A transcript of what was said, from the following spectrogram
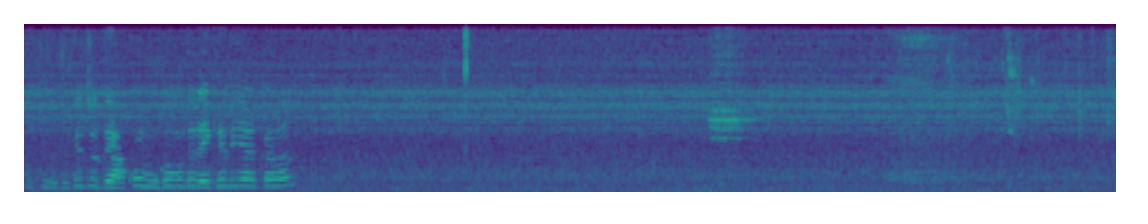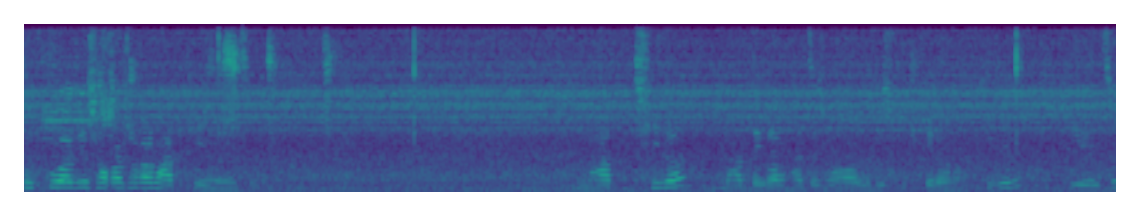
দেখেছ দেখেছ দেখো মুখের মধ্যে রেখে দিয়ে একটা ছুটকু আজকে সকাল সকাল ভাত খেয়ে নিয়েছে। ভাত ছিল, ভাত দেখলাম খাচ্ছে সকাল বিস্কুট খেলো না। কী জানি, কী হয়েছে?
